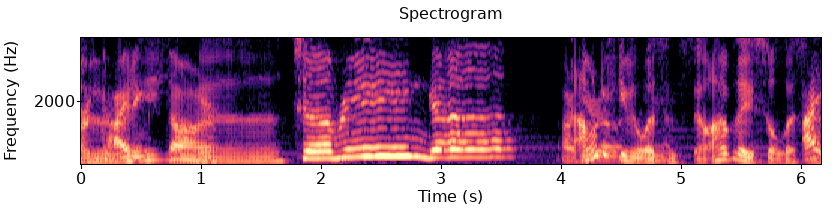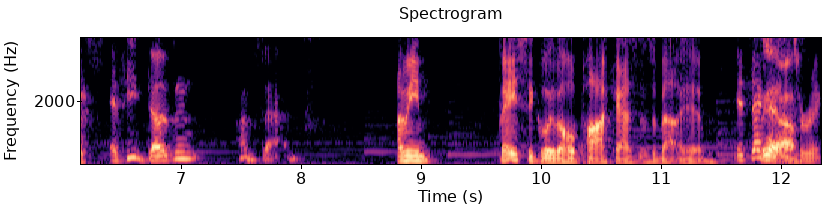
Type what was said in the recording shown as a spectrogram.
our guiding star, Taringa. Taringa. our I wonder if he even of listens still. I hope that he still I, listens. if he doesn't, I'm sad. I, mean, basically the whole podcast is about him. It's actually Yeah. a Taringa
